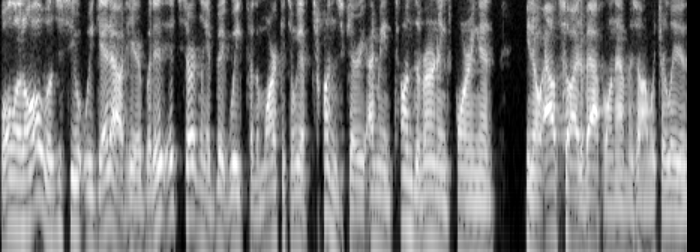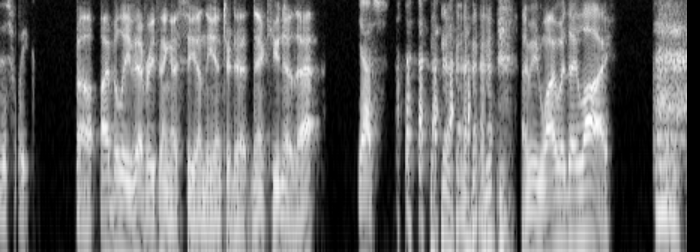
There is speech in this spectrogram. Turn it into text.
all in all, we'll just see what we get out here. But it, it's certainly a big week for the markets, and we have tons of Kerry. I mean, tons of earnings pouring in. You know, outside of Apple and Amazon, which are later this week. Well, I believe everything I see on the internet, Nick. You know that. Yes. I mean, why would they lie?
